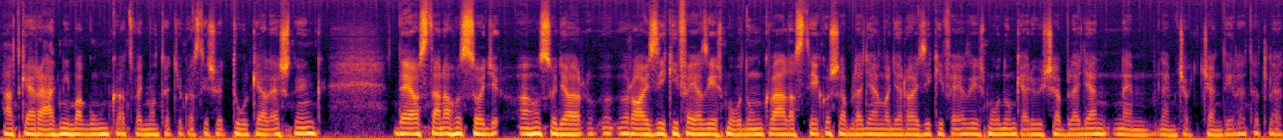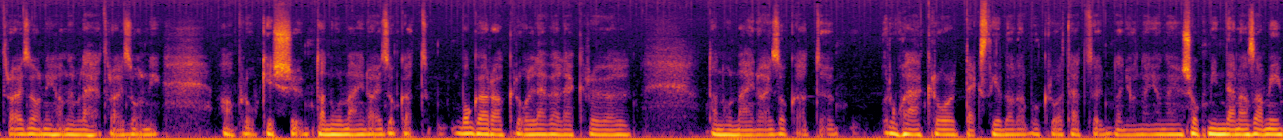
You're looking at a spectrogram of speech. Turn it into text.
át kell rágni magunkat, vagy mondhatjuk azt is, hogy túl kell esnünk, de aztán ahhoz, hogy, ahhoz, hogy a rajzi kifejezésmódunk választékosabb legyen, vagy a rajzi kifejezésmódunk erősebb legyen, nem, nem csak csendéletet lehet rajzolni, hanem lehet rajzolni apró kis tanulmányrajzokat, bogarakról, levelekről, tanulmányrajzokat, ruhákról, textildalabokról, tehát nagyon-nagyon-nagyon sok minden az, ami,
